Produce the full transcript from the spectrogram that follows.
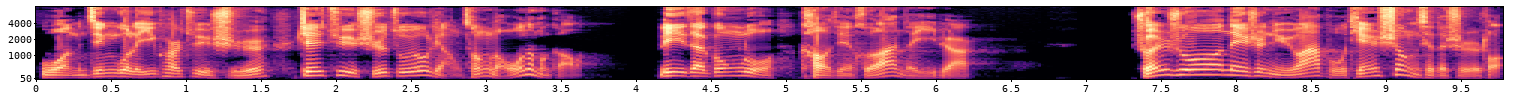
我们经过了一块巨石，这巨石足有两层楼那么高，立在公路靠近河岸的一边。传说那是女娲补天剩下的石头。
